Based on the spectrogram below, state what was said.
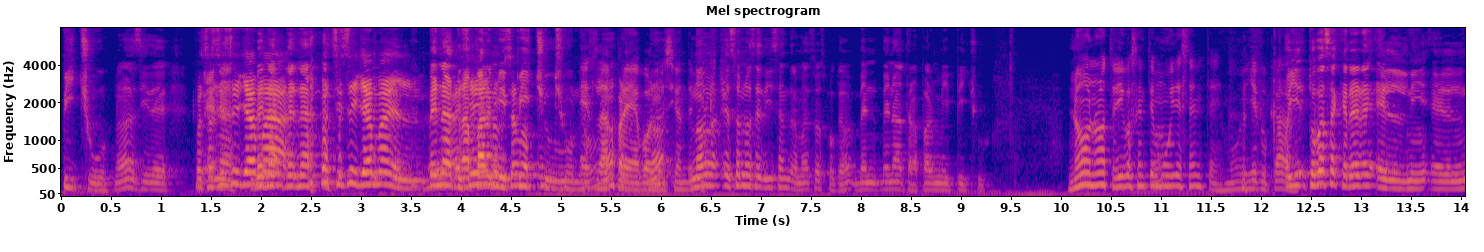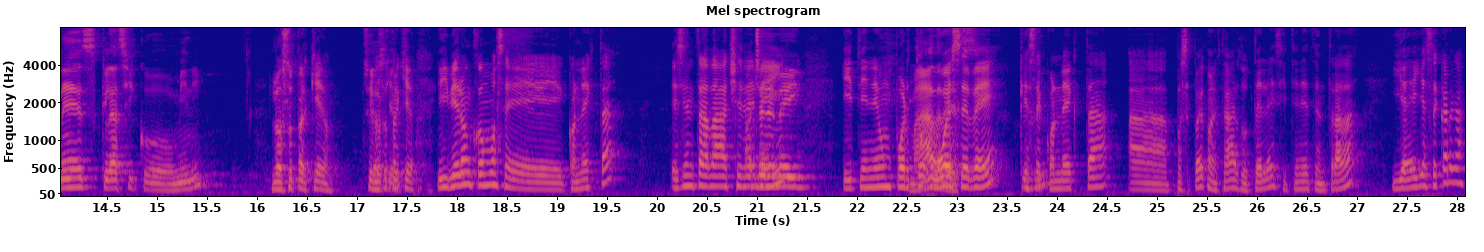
Pichu, ¿no? Así de. Pues así a- se llama. Ven a, ven a- Así se llama el. ven a atrapar mi Pichu. ¿no? Es la ¿no? preevolución de no, Pikachu. No, eso no se dice entre maestros Pokémon. Ven, ven a atrapar mi Pichu. No, no, te digo, es gente muy decente, muy educada. Oye, ¿tú vas a querer el, NES clásico mini? Lo super quiero. Sí, lo lo super quieres. quiero. ¿Y vieron cómo se conecta? Es entrada HDMI, HDMI. y tiene un puerto Madres. USB que se conecta a. Pues se puede conectar a tu tele si tienes entrada y ahí ya se carga.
